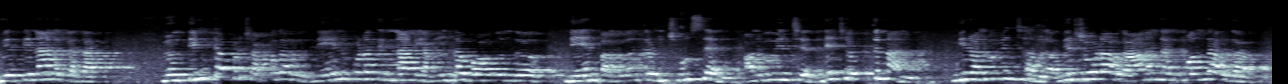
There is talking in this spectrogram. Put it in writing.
మీరు తినాలి కదా. నువ్వు తింటప్పుడు చెప్పగలరు నేను కూడా తిన్నాను. ఎంత బాగుందో. నేను భగవంతుడిని చూశాను అనుభవించాను. నేను చెప్తున్నాను. మీరు అనుభవించాలిగా. మీరు చూడాలిగా. ఆనందాన్ని పొందాలిగా.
